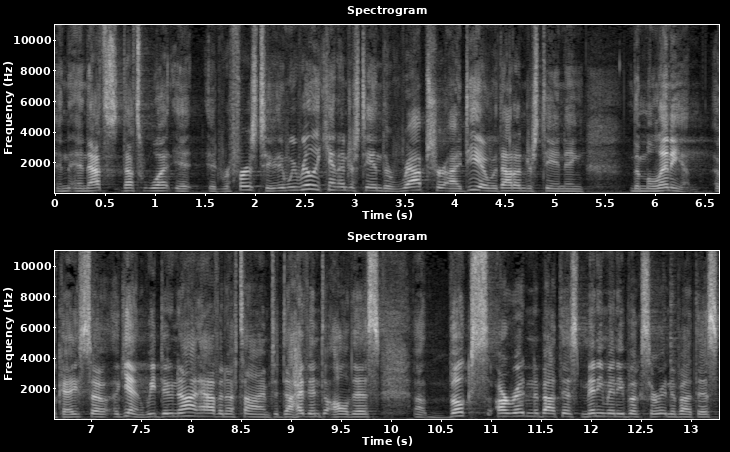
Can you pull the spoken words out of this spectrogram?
And, and that's, that's what it, it refers to. And we really can't understand the rapture idea without understanding the millennium. Okay, so again, we do not have enough time to dive into all this. Uh, books are written about this, many, many books are written about this.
